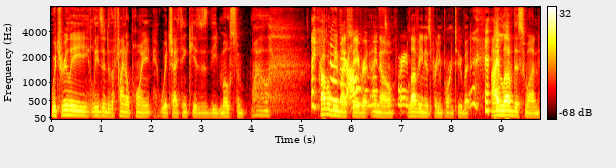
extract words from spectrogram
Which really leads into the final point, which I think is the most, well, probably my favorite. I know important. loving is pretty important too, but I love this one.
